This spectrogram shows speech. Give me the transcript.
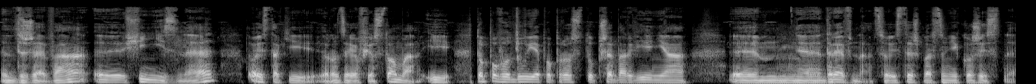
drzewa e, siniznę. To jest taki rodzaj ofiostoma i to powoduje po prostu przebarwienie drewna, co jest też bardzo niekorzystne.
